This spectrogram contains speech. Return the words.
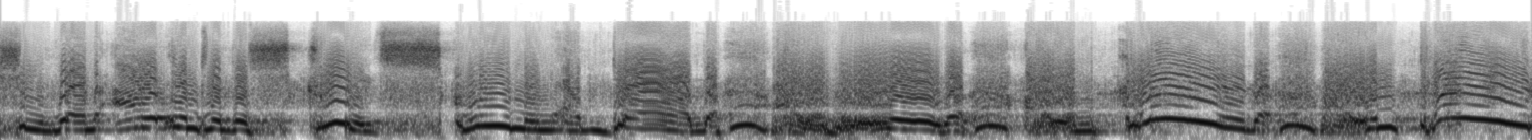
She ran out into the streets screaming at God, I am healed. I am clean. I am clean.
